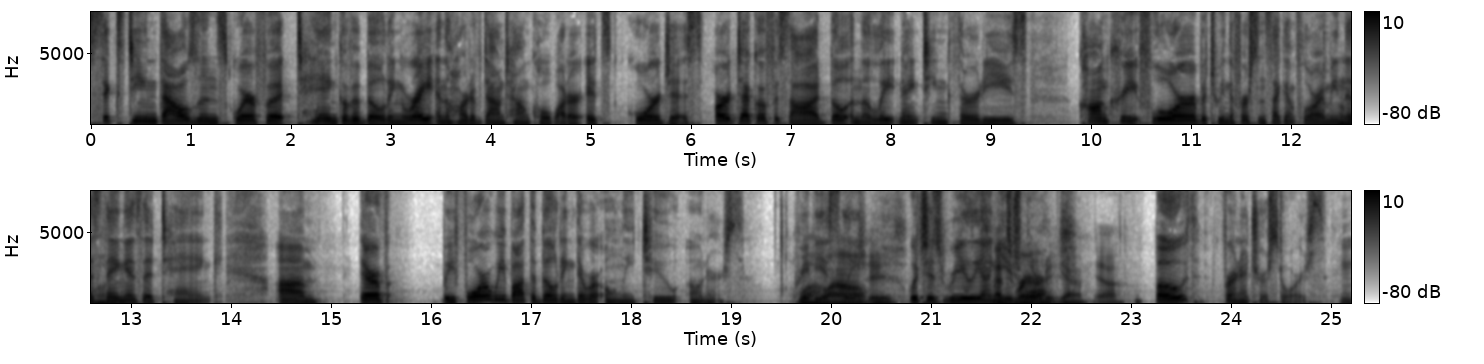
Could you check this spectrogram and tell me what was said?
16,000 square foot tank of a building right in the heart of downtown Coldwater. It's gorgeous. Art Deco facade built in the late 1930s, concrete floor between the first and second floor. I mean, this thing is a tank. Um, there have, before we bought the building, there were only two owners previously, Wow. Which is really That's unusual rare. Yeah. Yeah. both furniture stores hmm.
